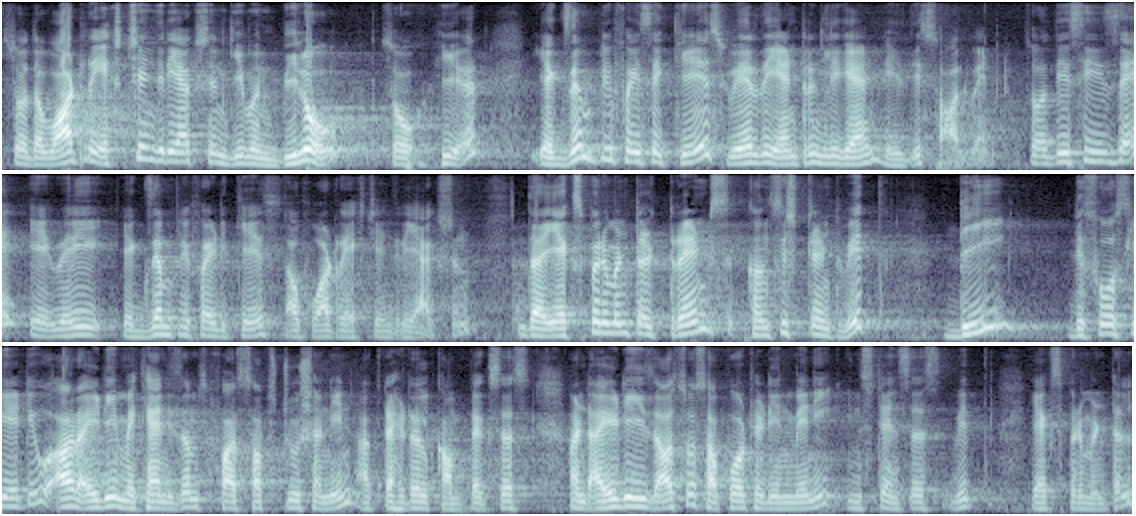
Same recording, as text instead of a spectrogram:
So, the water exchange reaction given below. So, here exemplifies a case where the entering ligand is the solvent. So, this is a, a very exemplified case of water exchange reaction the experimental trends consistent with D dissociative or ID mechanisms for substitution in octahedral complexes and ID is also supported in many instances with experimental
